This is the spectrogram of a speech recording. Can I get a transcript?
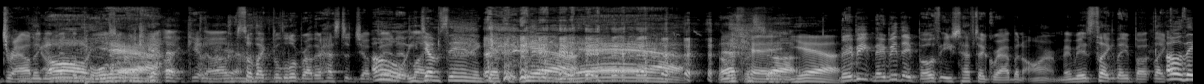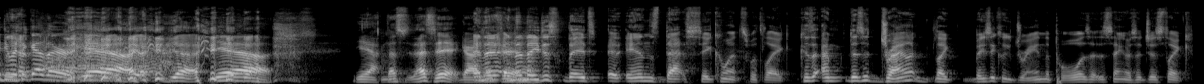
drowning him Oh, in the oh, pool. So yeah. he can't, like, get up. So like the little brother has to jump in. Oh, he like, jumps in and gets it. Yeah. Yeah, that's what's okay. Yeah. Maybe maybe they both each have to grab an arm. Maybe it's like they both like Oh, they do it together. Yeah. yeah. Yeah. Yeah, that's that's it, guys. And then, and then they just they, it's, it ends that sequence with like because I'm does it drown like basically drain the pool is it the saying or is it just like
